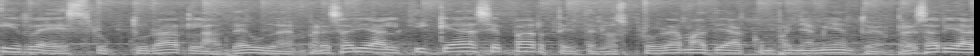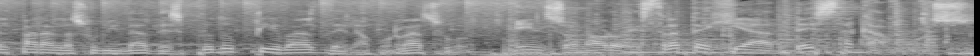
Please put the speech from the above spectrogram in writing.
y reestructurar la deuda empresarial y que hace parte de los programas de acompañamiento empresarial para las unidades productivas de la Burra Sur. En Sonoro Estrategia destacamos.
